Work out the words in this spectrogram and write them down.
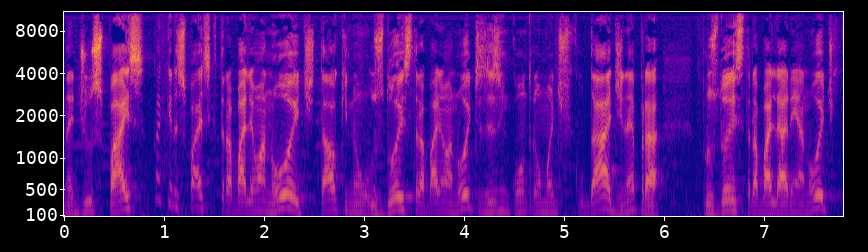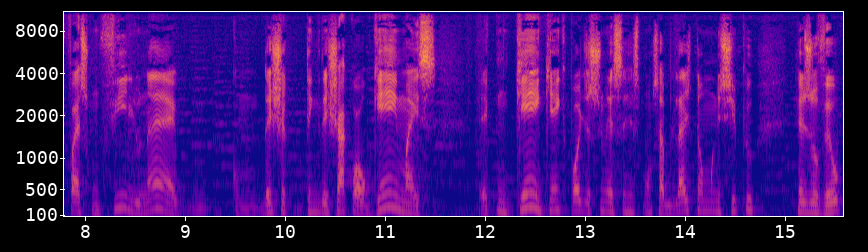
né, de os pais, para aqueles pais que trabalham à noite tal, que não, os dois trabalham à noite, às vezes encontram uma dificuldade né, para os dois trabalharem à noite, o que faz com o filho, né? deixa, tem que deixar com alguém, mas é, com quem? Quem é que pode assumir essa responsabilidade? Então o município resolveu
